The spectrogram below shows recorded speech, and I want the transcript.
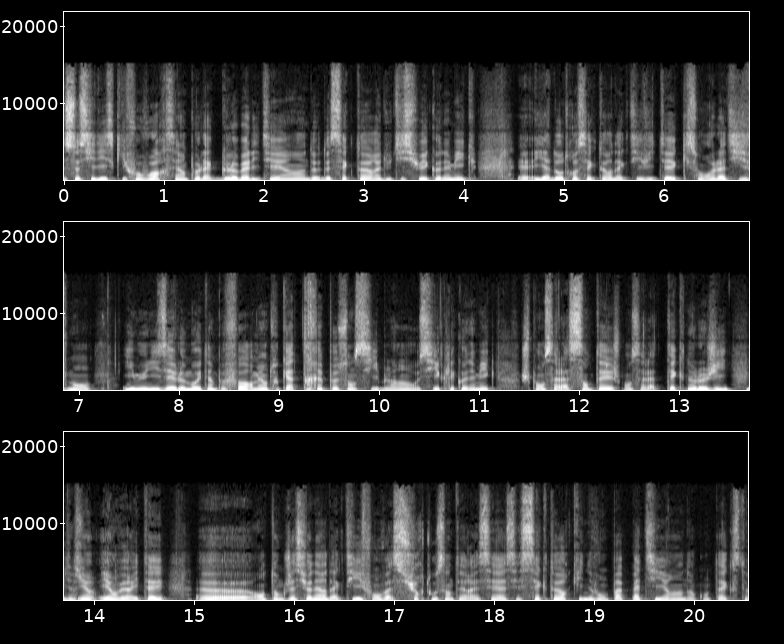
ceci dit, ce qu'il faut voir, c'est un peu la globalité hein, de, de, secteurs et du tissu économique. il y a d'autres secteurs d'activité qui sont relativement immunisés, le mot est un peu fort, mais en tout cas très peu sensibles au cycle économique. Je pense à la santé, je pense à la technologie. Et, et, en vérité, en tant que gestionnaire d'actifs, on va surtout s'intéresser à ces secteurs qui ne vont pas pâtir d'un contexte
